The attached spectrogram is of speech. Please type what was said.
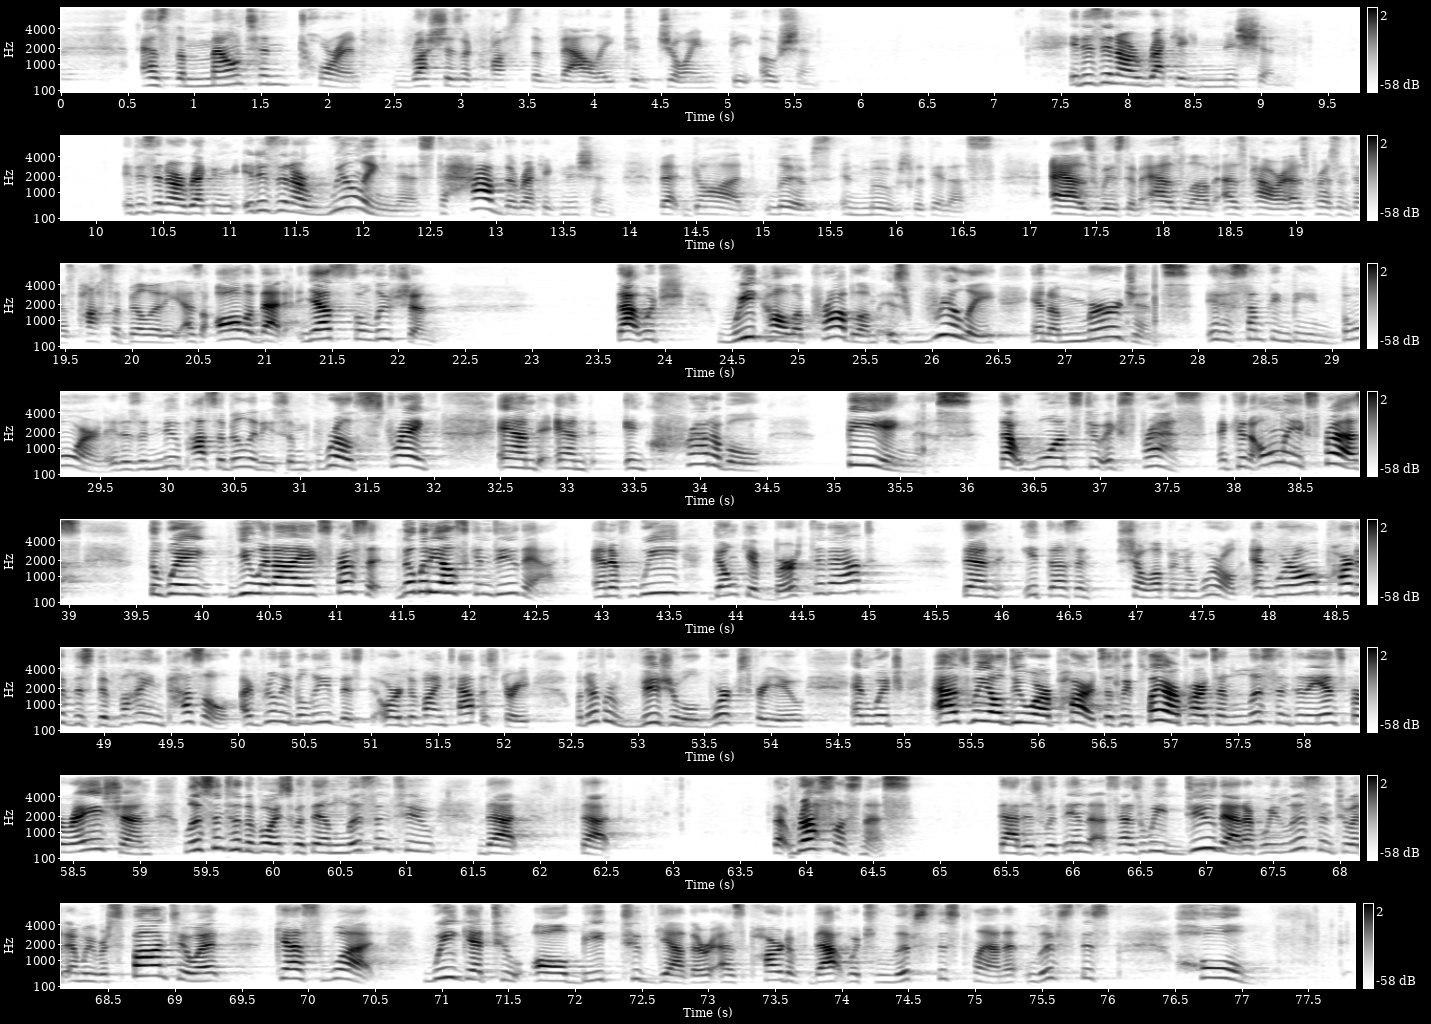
as the mountain torrent rushes across the valley to join the ocean. It is in our recognition. It is in our it is in our willingness to have the recognition that God lives and moves within us as wisdom, as love, as power, as presence, as possibility, as all of that. Yes, solution. That which we call a problem is really an emergence. It is something being born. It is a new possibility, some growth, strength, and, and incredible beingness that wants to express and can only express the way you and I express it. Nobody else can do that. And if we don't give birth to that, then it doesn't show up in the world. And we're all part of this divine puzzle. I really believe this, or divine tapestry, whatever visual works for you, in which as we all do our parts, as we play our parts and listen to the inspiration, listen to the voice within, listen to that, that, that restlessness that is within us. As we do that, if we listen to it and we respond to it, guess what? We get to all be together as part of that which lifts this planet, lifts this whole,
